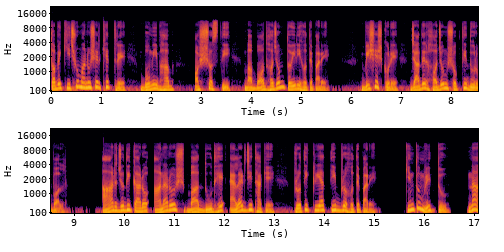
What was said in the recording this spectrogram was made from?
তবে কিছু মানুষের ক্ষেত্রে বমিভাব অস্বস্তি বা বদহজম তৈরি হতে পারে, বিশেষ করে যাদের হজম শক্তি দুর্বল। আর যদি কারও আনারস বা দুধে অ্যালার্জি থাকে প্রতিক্রিয়া তীব্র হতে পারে। কিন্তু মৃত্যু? না,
